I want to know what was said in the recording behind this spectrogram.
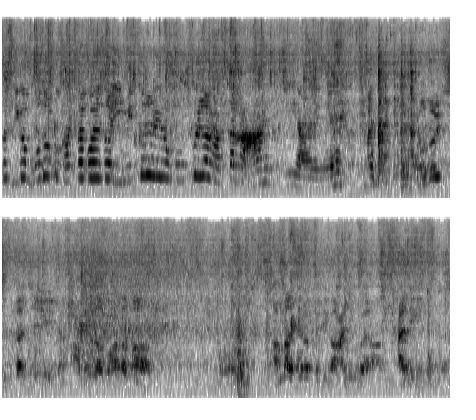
나 네가 못 올 것 같다고 해서 이미 끓이려고 불려놨다가 안 했지 아예. 한 8시까지 안 오려고 하다가 어, 암만 생각해도 이거 아닌 거야. 가야 되겠는 거야.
